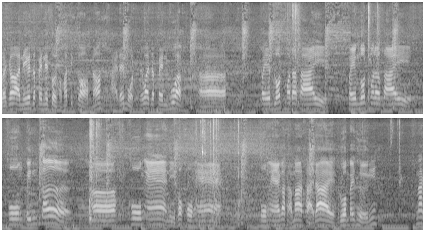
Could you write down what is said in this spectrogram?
แล้วก็อันนี้ก็จะเป็นในส่วนของพลาสติกกรอบเนาะขายได้หมด ไม่ว่าจะเป็นพวกเอ่อเฟรมรถมอเตอร์ไซค์เฟรมรถมอเตอร์ไซค์โครงปรินเตอร์เอ่อโครงแอร์นี่พวกโครงแอร์ โครงแอร์ก็สามารถขายได้ รวมไปถึงหน้า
